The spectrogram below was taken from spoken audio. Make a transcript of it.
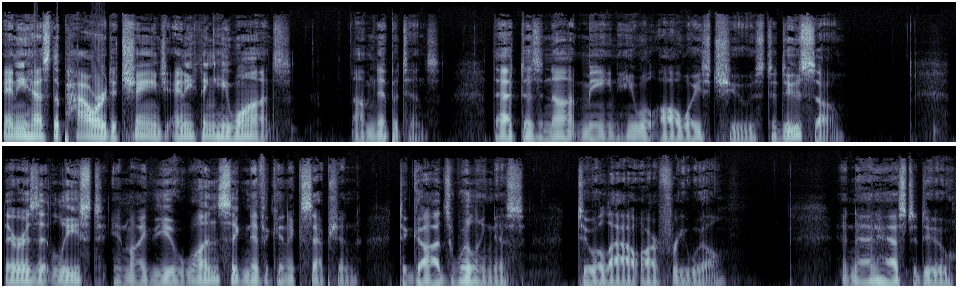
and he has the power to change anything he wants, omnipotence, that does not mean he will always choose to do so. There is at least, in my view, one significant exception to God's willingness to allow our free will. And that has to do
